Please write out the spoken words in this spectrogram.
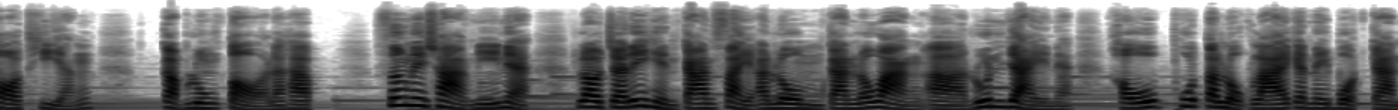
ต่อเถียงกับลุงต่อแล้วครับ ซึ่งในฉากนี้เนี่ยเราจะได้เห็นการใส่อารมณ์กันระหว่างารุ่นใหญ่เนี่ยเขาพูดตลกร้ายกันในบทกัน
